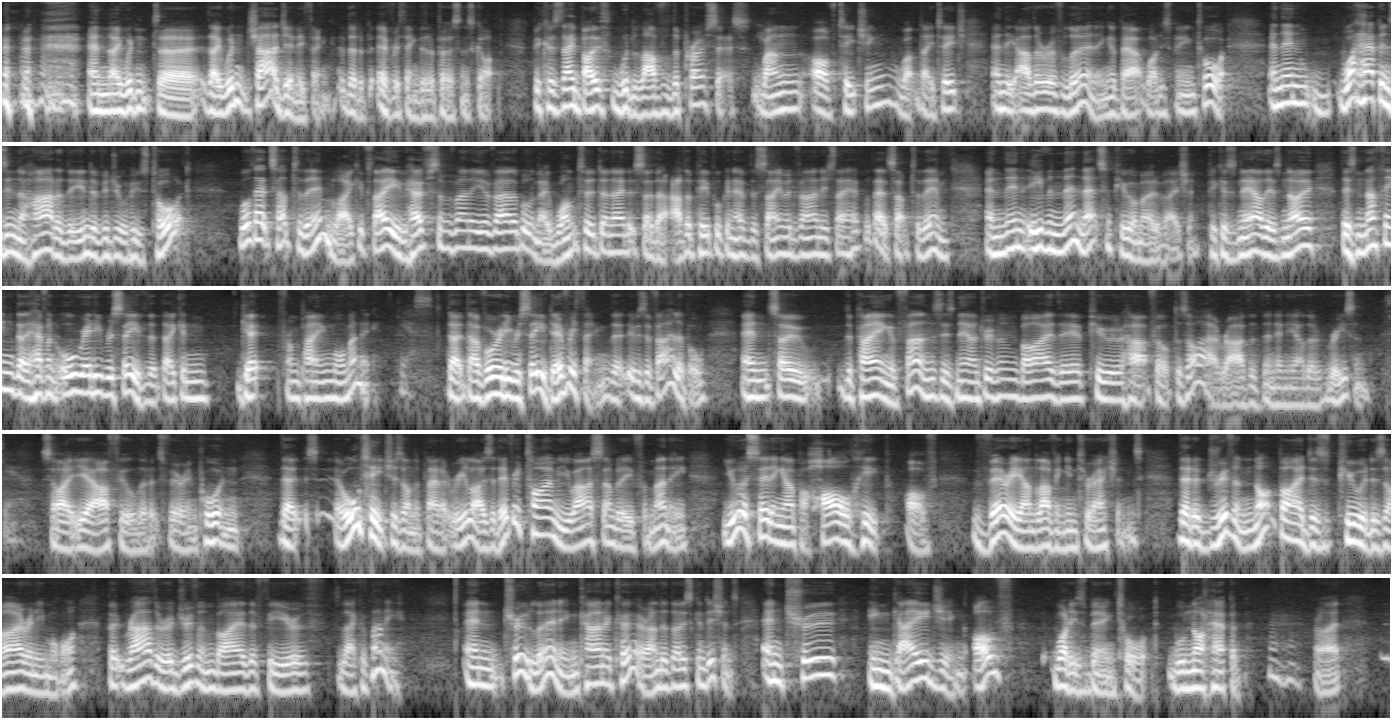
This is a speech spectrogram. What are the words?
and they wouldn't, uh, they wouldn't charge anything, that, everything that a person's got, because they both would love the process one of teaching what they teach, and the other of learning about what is being taught. And then what happens in the heart of the individual who's taught? Well, that's up to them. Like if they have some money available and they want to donate it so that other people can have the same advantage they have, well, that's up to them. And then even then, that's a pure motivation because now there's no, there's nothing they haven't already received that they can get from paying more money. yes. That they've already received everything that was available. And so the paying of funds is now driven by their pure heartfelt desire rather than any other reason. Yeah. So yeah, I feel that it's very important that all teachers on the planet realise that every time you ask somebody for money, you are setting up a whole heap of very unloving interactions that are driven not by pure desire anymore, but rather are driven by the fear of lack of money. And true learning can't occur under those conditions. And true engaging of what is being taught will not happen, mm-hmm. right?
